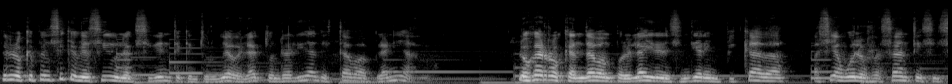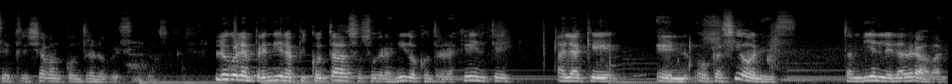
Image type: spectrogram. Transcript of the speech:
Pero lo que pensé que había sido un accidente que enturbiaba el acto en realidad estaba planeado. Los garros que andaban por el aire descendían en picada, hacían vuelos rasantes y se estrellaban contra los vecinos. Luego la emprendían a picotazos o graznidos contra la gente, a la que en ocasiones también le ladraban.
